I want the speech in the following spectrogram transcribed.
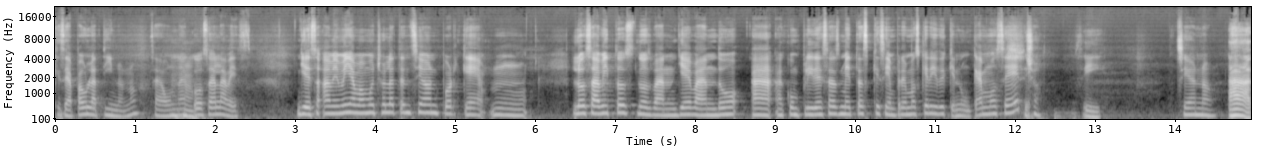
que sea paulatino, ¿no? O sea, una cosa a la vez. Y eso a mí me llamó mucho la atención porque mm, los hábitos nos van llevando a, a cumplir esas metas que siempre hemos querido y que nunca hemos hecho. Sí. ¿Sí o no? a,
